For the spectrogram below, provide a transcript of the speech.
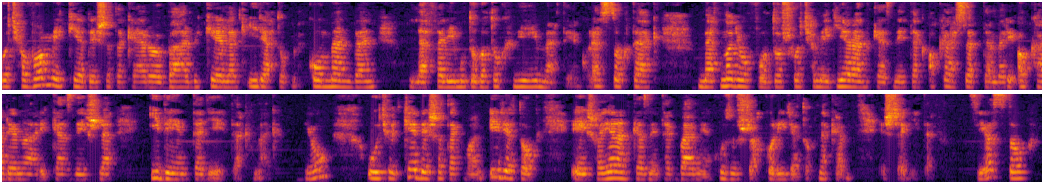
Hogyha van még kérdésetek erről, bármi, kérlek, írjátok meg kommentben, lefelé mutogatok hülyén, mert ilyenkor ezt szokták, mert nagyon fontos, hogyha még jelentkeznétek, akár szeptemberi, akár januári kezdésre, idén tegyétek meg. Jó? Úgyhogy kérdésetek van, írjatok, és ha jelentkeznétek bármilyen kurzusra, akkor írjatok nekem, és segítek. Sziasztok!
